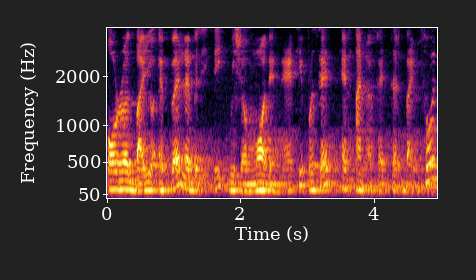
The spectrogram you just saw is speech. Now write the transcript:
oral bioavailability, which are more than 90% and unaffected by food.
